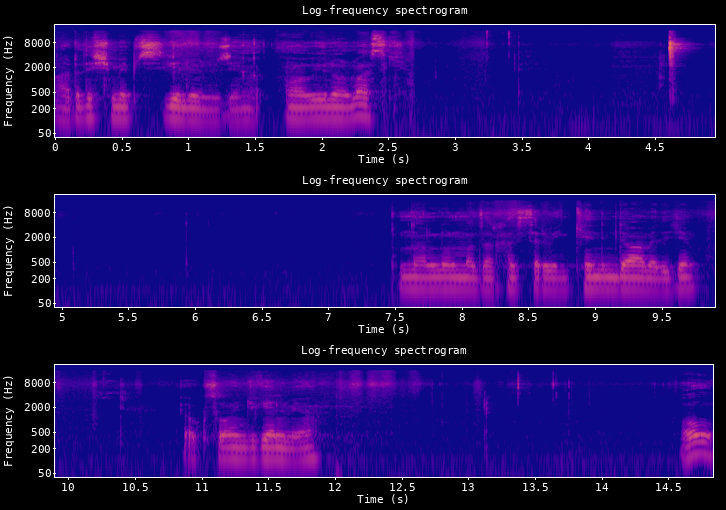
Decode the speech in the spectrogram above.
Kardeşim hep siz geliyorsunuz ya. Ama böyle olmaz ki. Bunlarla olmaz arkadaşlar. Ben kendim devam edeceğim. Yoksa oyuncu gelmiyor. Oo.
